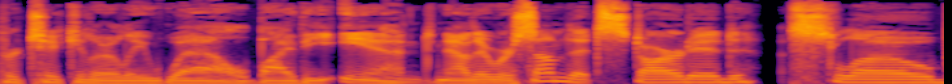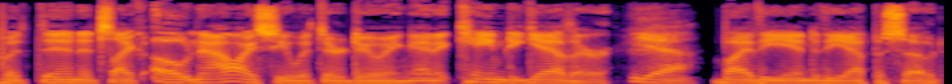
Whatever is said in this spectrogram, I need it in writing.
particularly well by the end. Now, there were some that started slow, but then it's like, oh, now I see what they're doing. And it came together yeah. by the end of the episode.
